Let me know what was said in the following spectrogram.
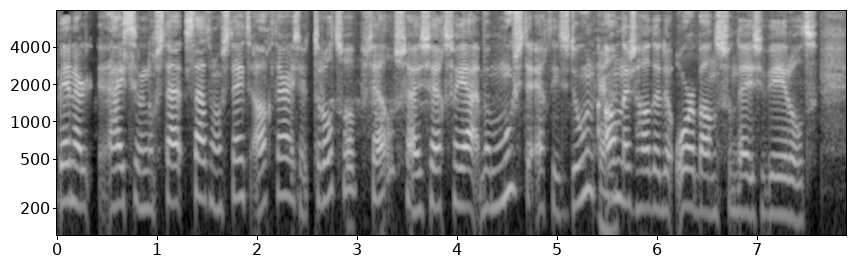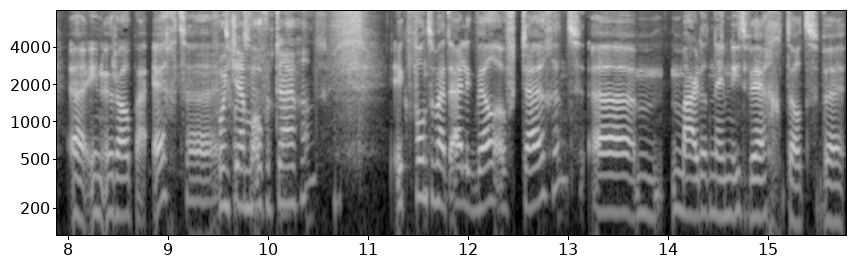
ben er, hij is er nog sta, staat er nog steeds achter. Hij is er trots op zelfs. Hij zegt van ja, we moesten echt iets doen. Ja. Anders hadden de Orbans van deze wereld uh, in Europa echt... Uh, Vond jij hem overtuigend? Ik vond hem uiteindelijk wel overtuigend. Um, maar dat neemt niet weg dat, we,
